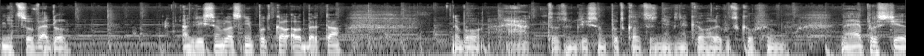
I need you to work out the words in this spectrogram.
něco vedl. A když jsem vlastně potkal Alberta, nebo já to, když jsem potkal to z nějakého hollywoodského filmu. Ne, prostě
